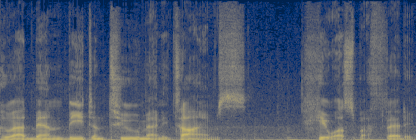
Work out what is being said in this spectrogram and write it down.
who had been beaten too many times. He was pathetic.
